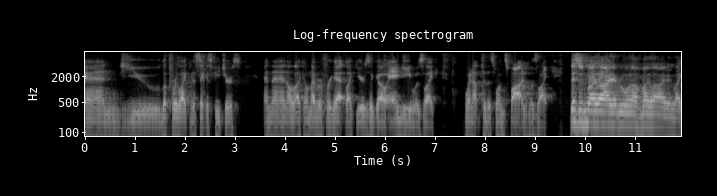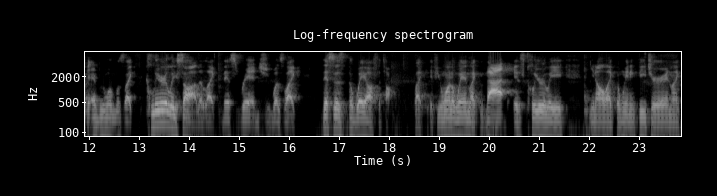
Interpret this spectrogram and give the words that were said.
and you look for like the sickest features. And then I'll like I'll never forget like years ago, Aggie was like went up to this one spot and was like, "This is my line, everyone off my line," and like everyone was like clearly saw that like this ridge was like this is the way off the top. Like if you want to win, like that is clearly, you know, like the winning feature. And like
